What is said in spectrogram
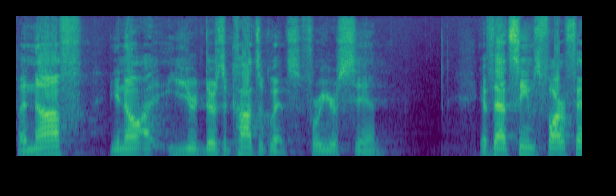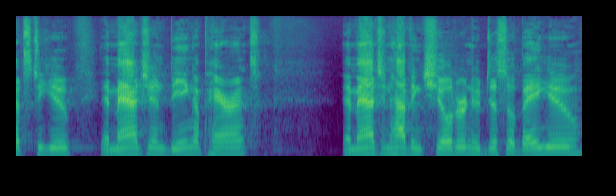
enough, you know, there's a consequence for your sin. If that seems far fetched to you, imagine being a parent. Imagine having children who disobey you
